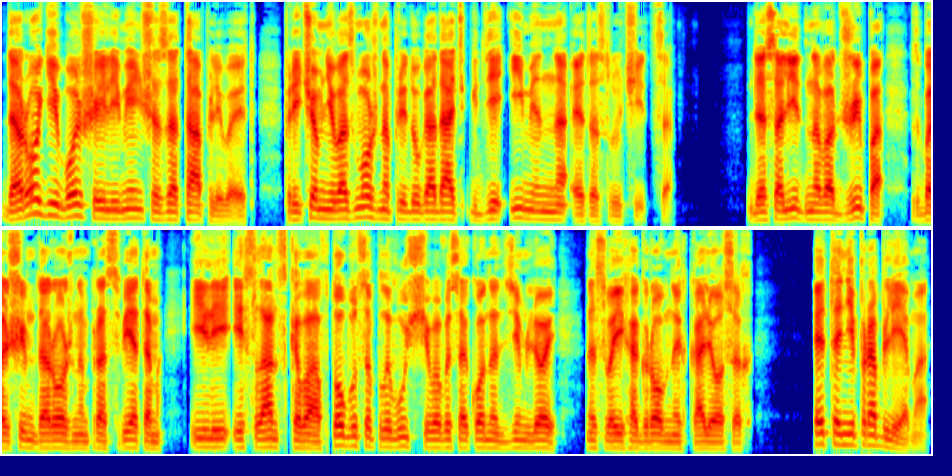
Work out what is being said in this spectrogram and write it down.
дороги больше или меньше затапливает, причем невозможно предугадать, где именно это случится. Для солидного джипа с большим дорожным просветом или исландского автобуса, плывущего высоко над землей на своих огромных колесах, это не проблема.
